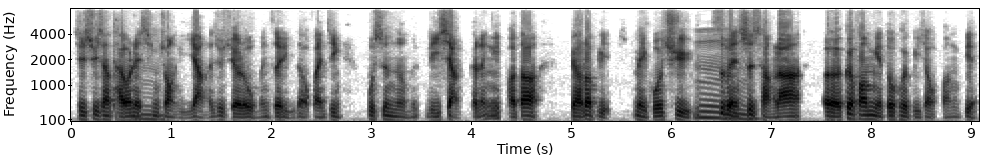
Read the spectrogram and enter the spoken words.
其实就像台湾的新创一样，就觉得我们这里的环境不是那么理想，可能你跑到跑到比美国去，资本市场啦，呃，各方面都会比较方便。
